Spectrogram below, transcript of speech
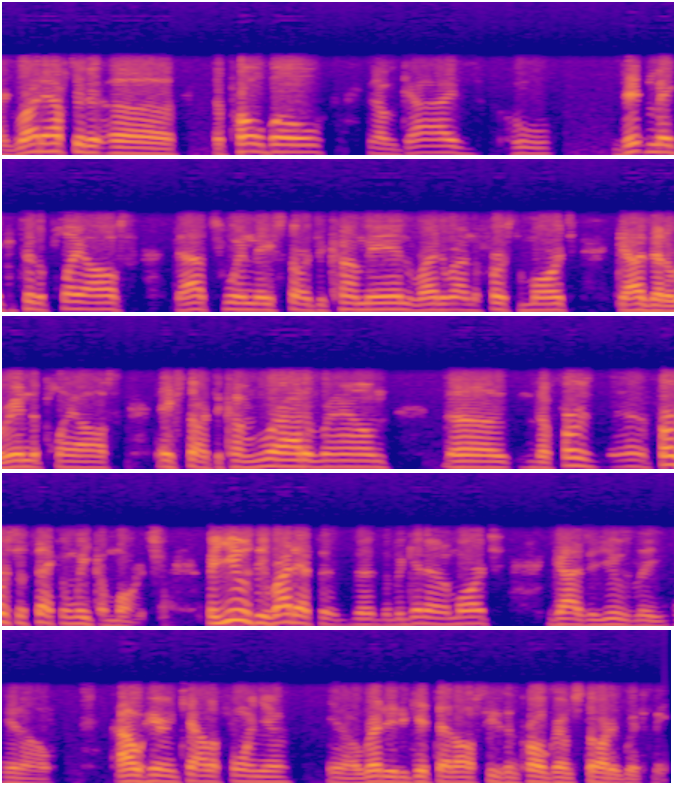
like right after the uh the Pro Bowl. You know, guys who didn't make it to the playoffs. That's when they start to come in right around the first of March. Guys that are in the playoffs, they start to come right around the the first uh, first or second week of March. But usually, right at the, the the beginning of March, guys are usually you know out here in California, you know, ready to get that off season program started with me.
